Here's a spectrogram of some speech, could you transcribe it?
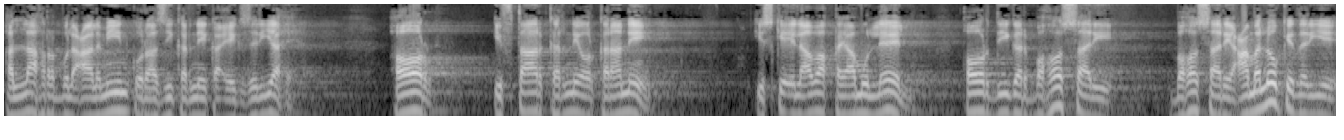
اللہ رب العالمین کو راضی کرنے کا ایک ذریعہ ہے اور افطار کرنے اور کرانے، اس کے علاوہ قیام اللیل اور دیگر بہت ساری، بہت سارے عملوں کے ذریعے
